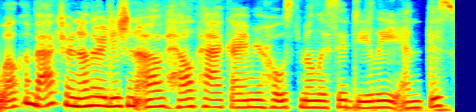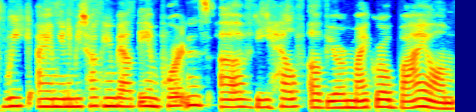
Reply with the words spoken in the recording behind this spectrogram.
Welcome back to another edition of Health Hack. I am your host, Melissa Deely, and this week I am going to be talking about the importance of the health of your microbiome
